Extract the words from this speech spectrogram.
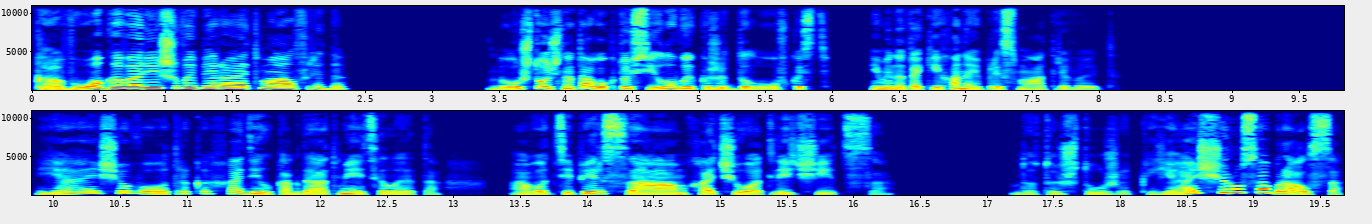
Кого, говоришь, выбирает Малфреда? Да уж точно того, кто силу выкажет да ловкость. Именно таких она и присматривает. Я еще в отроках ходил, когда отметил это, а вот теперь сам хочу отличиться. Да ты что же, к ящеру собрался?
